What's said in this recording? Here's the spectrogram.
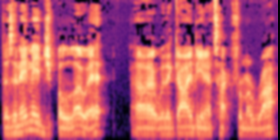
There's an image below it uh, with a guy being attacked from a rat.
